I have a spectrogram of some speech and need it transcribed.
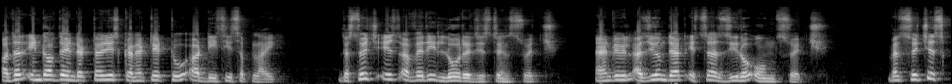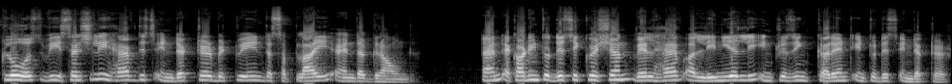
Other end of the inductor is connected to a DC supply. The switch is a very low resistance switch and we will assume that it's a 0 ohm switch. When switch is closed, we essentially have this inductor between the supply and the ground. And according to this equation, we'll have a linearly increasing current into this inductor.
